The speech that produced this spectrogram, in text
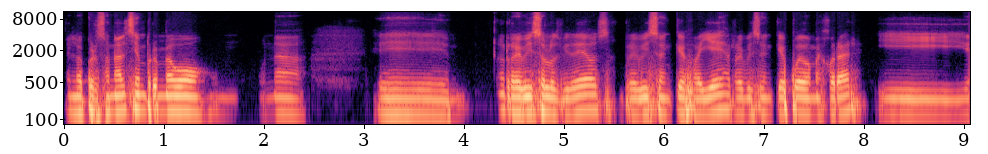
en lo personal siempre me hago una... Eh, reviso los videos, reviso en qué fallé, reviso en qué puedo mejorar y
